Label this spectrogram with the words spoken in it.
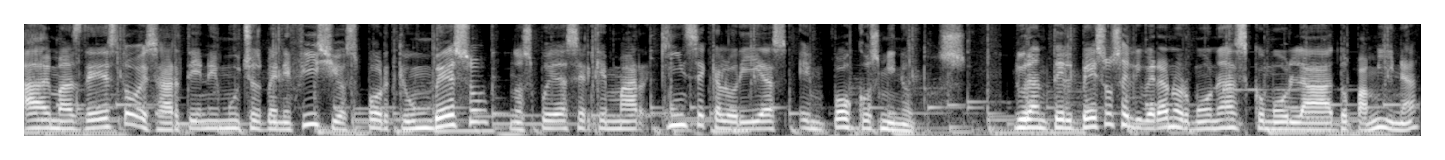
Además de esto, besar tiene muchos beneficios porque un beso nos puede hacer quemar 15 calorías en pocos minutos. Durante el beso se liberan hormonas como la dopamina,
